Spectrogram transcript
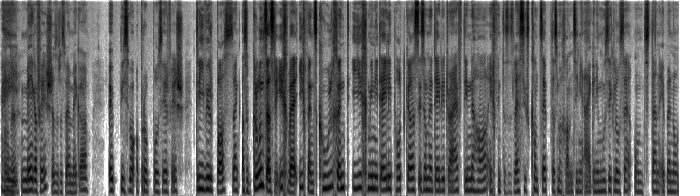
Hey, oder? mega fest. Also das wäre mega etwas, was apropos sehr fest rein würde passen. Also grundsätzlich, ich, ich fände es cool, könnte ich meine Daily Podcasts in so einem Daily Drive drin haben. Ich finde das ein lässiges Konzept, dass man kann seine eigene Musik hören und dann eben noch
